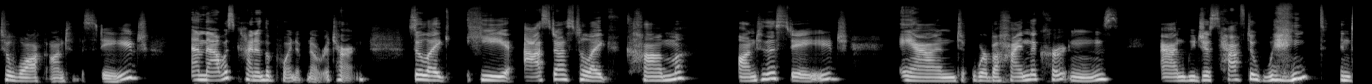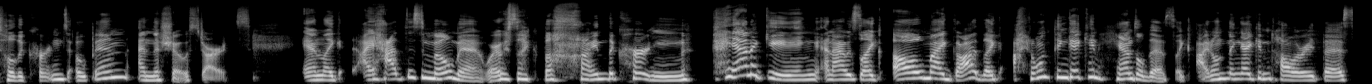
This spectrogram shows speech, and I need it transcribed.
to walk onto the stage. And that was kind of the point of no return. So like he asked us to like come onto the stage and we're behind the curtains and we just have to wait until the curtains open and the show starts. And like I had this moment where I was like behind the curtain panicking and I was like, "Oh my god, like I don't think I can handle this. Like I don't think I can tolerate this.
